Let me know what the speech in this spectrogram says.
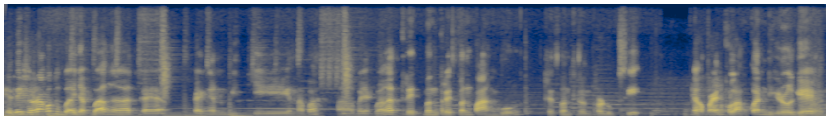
Jadi sebenarnya aku tuh banyak banget kayak pengen bikin apa eh, banyak banget treatment treatment panggung treatment treatment produksi yang pengen aku lakukan di Girl Gang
